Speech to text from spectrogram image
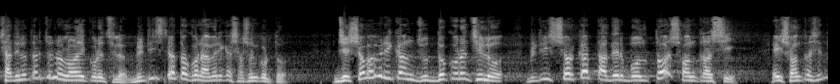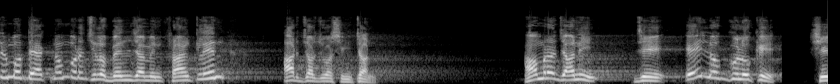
স্বাধীনতার জন্য লড়াই করেছিল। ব্রিটিশরা তখন আমেরিকা শাসন করত। যেসব আমেরিকান যুদ্ধ করেছিল, ব্রিটিশ সরকার তাদের বলতো সন্ত্রাসী। এই সন্ত্রাসীদের মধ্যে এক নম্বরে ছিল বেঞ্জামিন ফ্রাঙ্কলিন আর জর্জ ওয়াশিংটন। আমরা জানি যে এই লোকগুলোকে সে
